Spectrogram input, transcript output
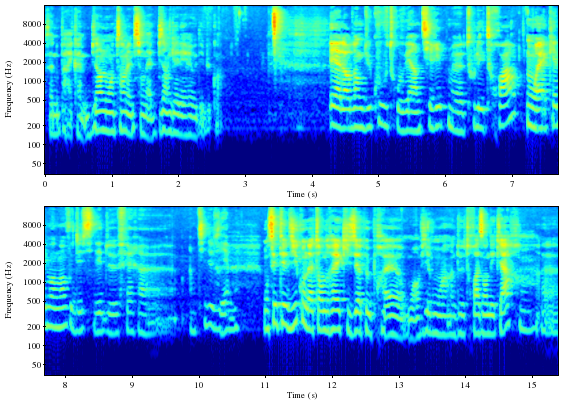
ça nous paraît quand même bien lointain, même si on a bien galéré au début, quoi. Et alors, donc, du coup, vous trouvez un petit rythme euh, tous les trois. Ouais. À quel moment vous décidez de faire euh, un petit deuxième? On s'était dit qu'on attendrait qu'ils aient à peu près euh, environ un, 2, 3 ans d'écart. Euh,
